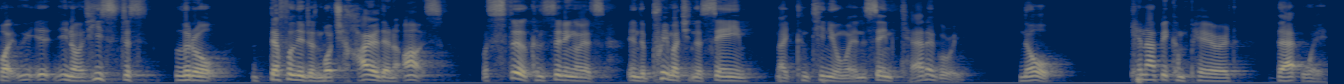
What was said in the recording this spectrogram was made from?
but you know, he's just little, definitely just much higher than us, but still considering us in the pretty much in the same like continuum, in the same category. No, cannot be compared that way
